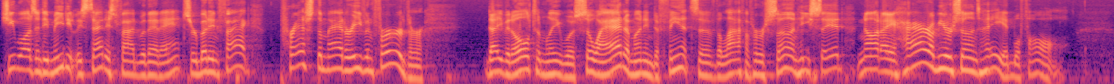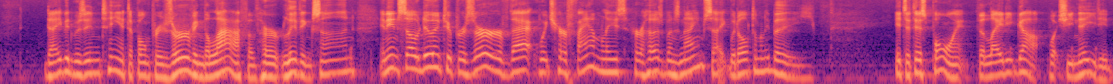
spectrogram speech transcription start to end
She wasn't immediately satisfied with that answer, but in fact pressed the matter even further. David ultimately was so adamant in defense of the life of her son, he said, Not a hair of your son's head will fall. David was intent upon preserving the life of her living son, and in so doing to preserve that which her family's, her husband's namesake would ultimately be. It's at this point the lady got what she needed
